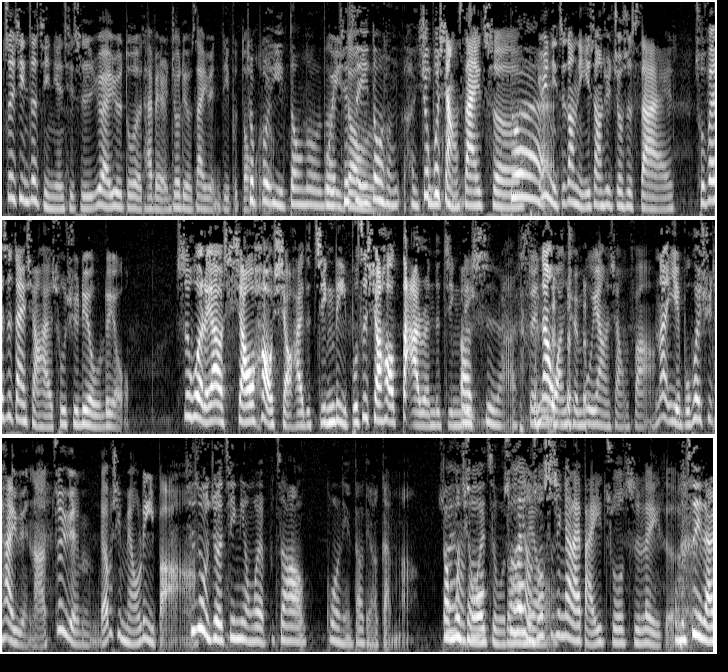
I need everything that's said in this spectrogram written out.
最近这几年，其实越来越多的台北人就留在原地不动，就不移动了。不移动，其实移动很很就不想塞车。对，因为你知道，你一上去就是塞，除非是带小孩出去溜溜。是为了要消耗小孩的精力，不是消耗大人的精力。是啊，对，那完全不一样的想法。那也不会去太远啊，最远了不起苗栗吧。其实我觉得今年我也不知道过年到底要干嘛。到目前为止，我都在想说，是应该来摆一桌之类的。我们自己来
